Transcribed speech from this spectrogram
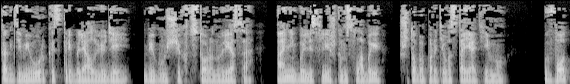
как Демиург истреблял людей бегущих в сторону леса. Они были слишком слабы, чтобы противостоять ему. Вот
